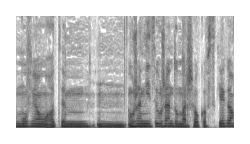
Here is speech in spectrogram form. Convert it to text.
mówią o tym mm, urzędnicy Urzędu Marszałkowskiego.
